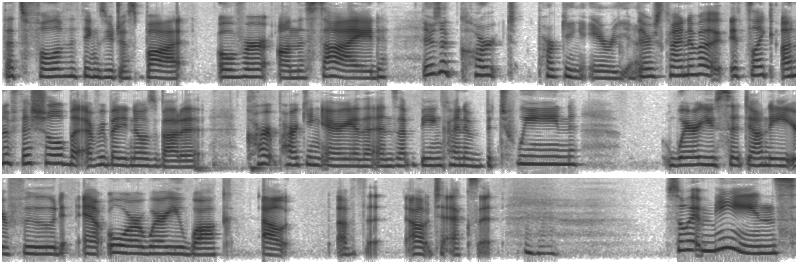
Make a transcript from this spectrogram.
that's full of the things you just bought over on the side. There's a cart parking area. There's kind of a it's like unofficial, but everybody knows about it. Cart parking area that ends up being kind of between where you sit down to eat your food and, or where you walk out of the out to exit. So it means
